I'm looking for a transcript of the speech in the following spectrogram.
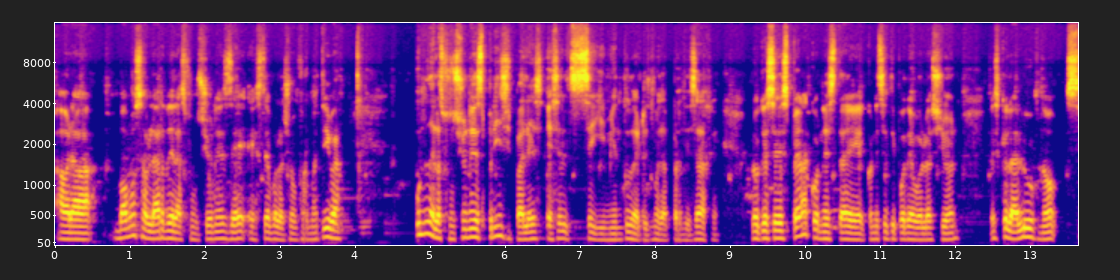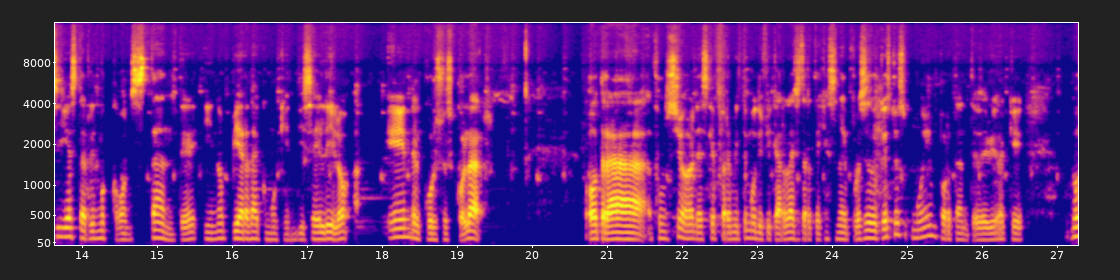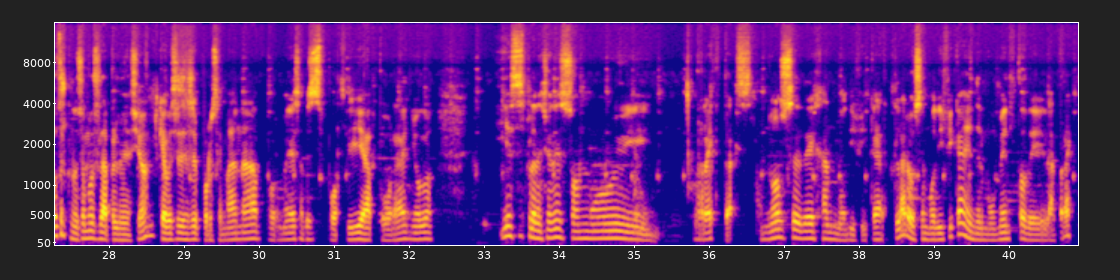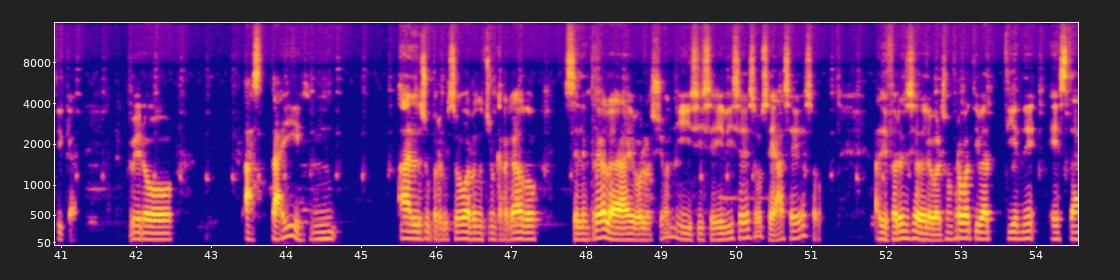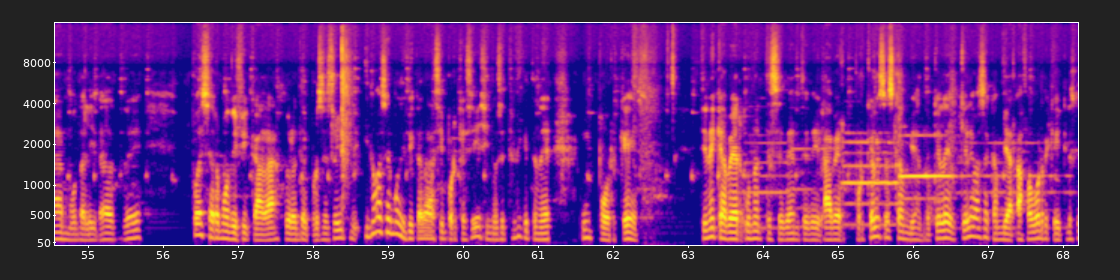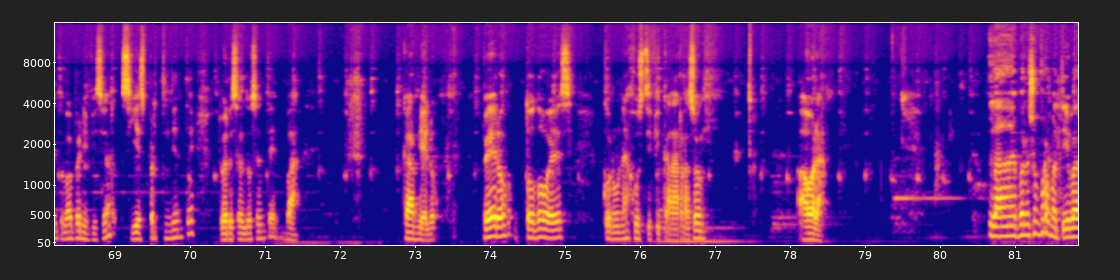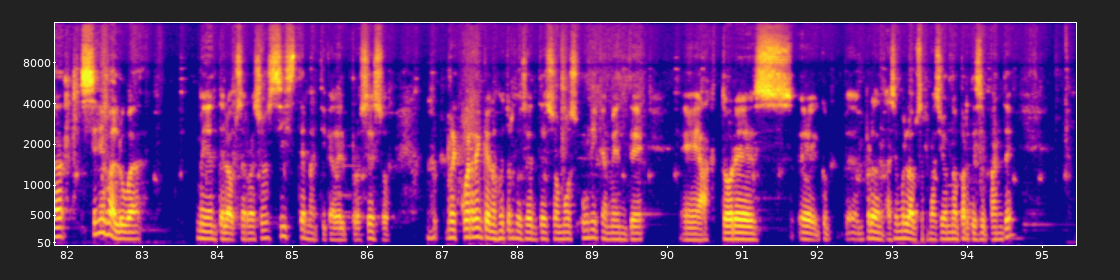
Ahora, vamos a hablar de las funciones de esta evaluación formativa. Una de las funciones principales es el seguimiento del ritmo de aprendizaje. Lo que se espera con este, con este tipo de evaluación es que el alumno siga este ritmo constante y no pierda, como quien dice, el hilo en el curso escolar. Otra función es que permite modificar las estrategias en el proceso, que esto es muy importante debido a que nosotros conocemos la planeación, que a veces se hace por semana, por mes, a veces por día, por año, y estas planeaciones son muy rectas, no se dejan modificar. Claro, se modifican en el momento de la práctica, pero hasta ahí, mm, al supervisor, a nuestro encargado, se le entrega la evaluación y si se dice eso, se hace eso. A diferencia de la evaluación formativa, tiene esta modalidad de puede ser modificada durante el proceso y, no va a ser modificada así porque sí, sino se tiene que tener un porqué tiene que haber un antecedente de, a ver, ¿por qué le estás cambiando? ¿Qué le, qué le vas a cambiar? ¿A favor de que crees que te va a beneficiar? Si es pertinente, tú eres el docente, va, cámbialo. Pero todo es con una justificada razón. Ahora, la evaluación formativa se evalúa mediante la observación sistemática del proceso. Recuerden que nosotros docentes somos únicamente eh, actores, eh, eh, perdón, hacemos la observación no participante,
